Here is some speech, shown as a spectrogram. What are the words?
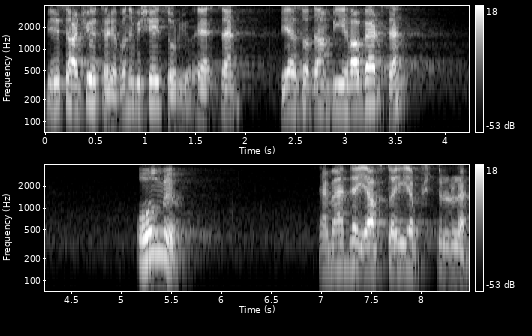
Birisi açıyor telefonu bir şey soruyor. E, sen piyasadan bir habersen olmuyor. Hemen de yaftayı yapıştırırlar.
